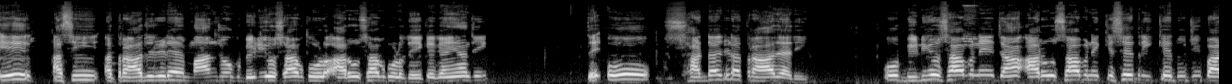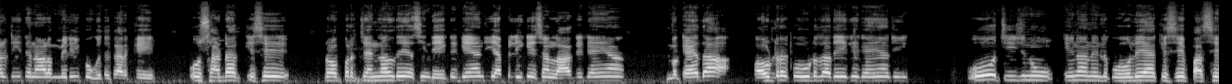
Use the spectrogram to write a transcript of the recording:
ਇਹ ਅਸੀਂ ਇਤਰਾਜ਼ ਜਿਹੜਾ ਹੈ ਮਾਨਯੋਗ ਵੀਡੀਓ ਸਾਹਿਬ ਕੋਲ ਆਰਓ ਸਾਹਿਬ ਕੋਲ ਦੇ ਕੇ ਗਏ ਹਾਂ ਜੀ। ਤੇ ਉਹ ਸਾਡਾ ਜਿਹੜਾ ਇਤਰਾਜ਼ ਹੈ ਜੀ, ਉਹ ਵੀਡੀਓ ਸਾਹਿਬ ਨੇ ਜਾਂ ਆਰਓ ਸਾਹਿਬ ਨੇ ਕਿਸੇ ਤਰੀਕੇ ਦੂਜੀ ਪਾਰਟੀ ਦੇ ਨਾਲ ਮਿਲੀ ਭੁਗਤ ਕਰਕੇ ਉਹ ਸਾਡਾ ਕਿਸੇ ਪ੍ਰੋਪਰ ਚੈਨਲ ਦੇ ਅਸੀਂ ਦੇ ਕੇ ਗਏ ਹਾਂ ਜੀ ਐਪਲੀਕੇਸ਼ਨ ਲਾ ਕੇ ਗਏ ਹਾਂ, ਬਕਾਇਦਾ ਆਰਡਰ ਕੋਰਟ ਦਾ ਦੇ ਕੇ ਗਏ ਹਾਂ ਜੀ। ਉਹ ਚੀਜ਼ ਨੂੰ ਇਹਨਾਂ ਨੇ ਲੁਕੋ ਲਿਆ, ਕਿਸੇ ਪਾਸੇ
